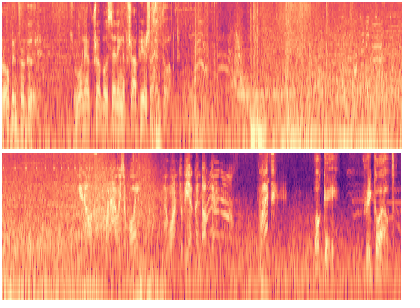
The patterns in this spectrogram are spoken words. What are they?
Are open for good. But you won't have trouble setting up shop here, Sargento. You know, when I was a boy, I wanted to be a conductor. What? Okay. Rico out. There you are.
